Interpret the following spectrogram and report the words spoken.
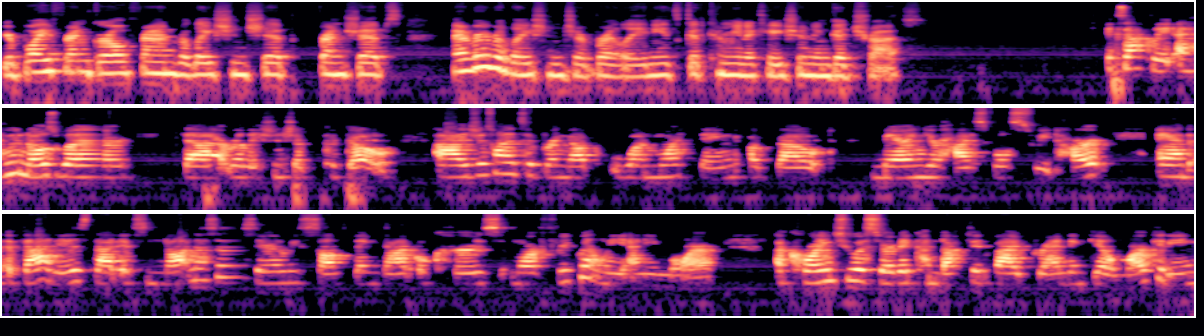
your boyfriend, girlfriend, relationship, friendships every relationship really needs good communication and good trust. Exactly. And who knows where that relationship could go. I just wanted to bring up one more thing about marrying your high school sweetheart, and that is that it's not necessarily something that occurs more frequently anymore. According to a survey conducted by Brandon Gaille Marketing,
